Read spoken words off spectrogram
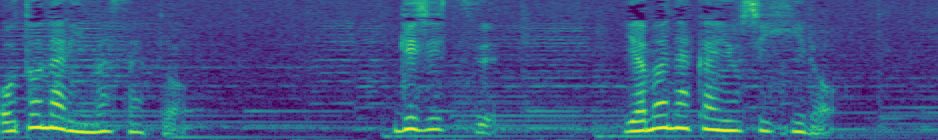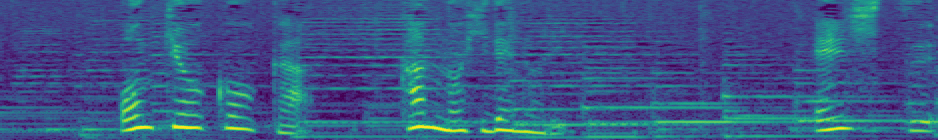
お隣正人。技術山中義弘音響効果菅野秀則。演出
